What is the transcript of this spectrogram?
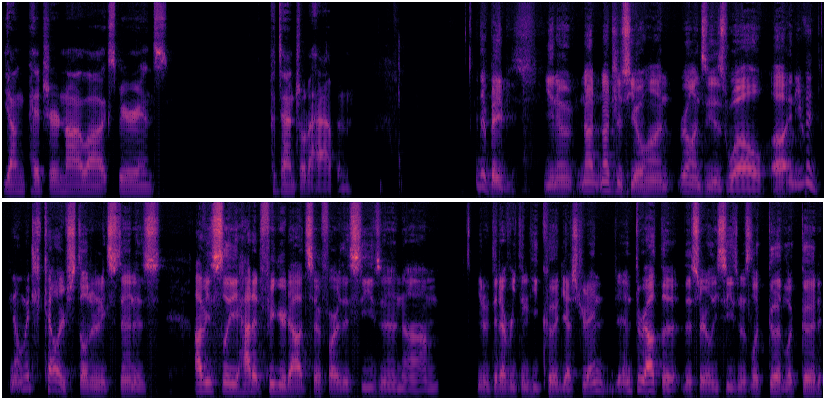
young pitcher, not a lot of experience, potential to happen. They're babies, you know, not not just Johan, Roansy as well. Uh, and even, you know, Mitch Keller still to an extent is obviously had it figured out so far this season. Um, you know, did everything he could yesterday and, and throughout the this early season has looked good, looked good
